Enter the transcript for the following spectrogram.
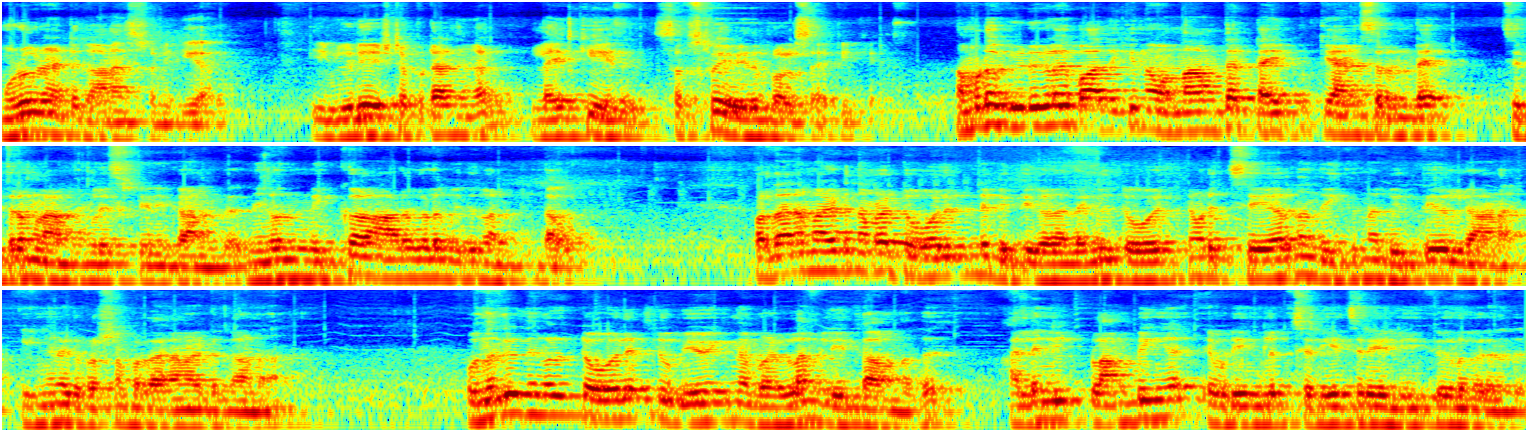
മുഴുവനായിട്ട് കാണാൻ ശ്രമിക്കുക. ഈ വീഡിയോ ഇഷ്ടപ്പെട്ടാൽ നിങ്ങൾ ലൈക്ക് ചെയ്ത് സബ്സ്ക്രൈബ് ചെയ്ത് പ്രോത്സാഹിപ്പിക്കുക. നമ്മുടെ വീടുകളെ ബാധിക്കുന്ന ഒന്നാമത്തെ ടൈപ്പ് ക്യാൻസറിന്റെ ചിത്രങ്ങളാണ് നിങ്ങൾ സ്ക്രീനിൽ കാണുന്നത്. നിങ്ങൾ മിക്ക ആളുകളും ഇത് കണ്ടിട്ടുണ്ടാവും. പ്രധാനമായിട്ടും നമ്മുടെ ടോയ്ലറ്റിന്റെ ഭിത്തികൾ അല്ലെങ്കിൽ ടോയ്ലറ്റിനോട് ചേർന്ന് നിൽക്കുന്ന ഭിത്തികളിലാണ് ഇങ്ങനെ ഒരു പ്രശ്നം പ്രധാനമായിട്ടും കാണുന്നത് ഒന്നുകിൽ നിങ്ങൾ ടോയ്ലറ്റിൽ ഉപയോഗിക്കുന്ന വെള്ളം ലീക്കാവുന്നത് അല്ലെങ്കിൽ പ്ലംബിങ് എവിടെയെങ്കിലും ചെറിയ ചെറിയ ലീക്കുകൾ വരുന്നത്.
